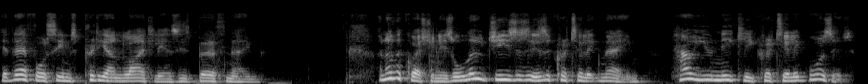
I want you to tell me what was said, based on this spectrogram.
It therefore seems pretty unlikely as his birth name. Another question is although Jesus is a Cratylic name, how uniquely Cratylic was it?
